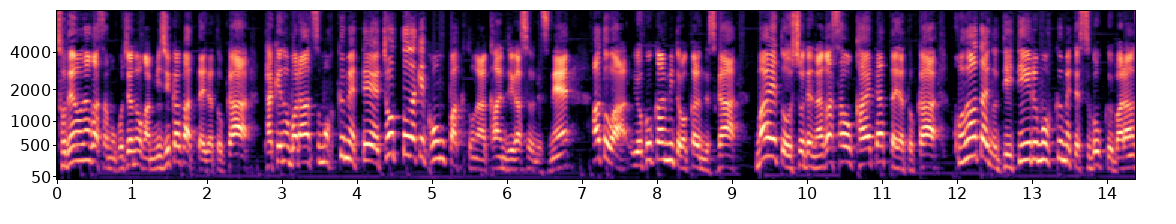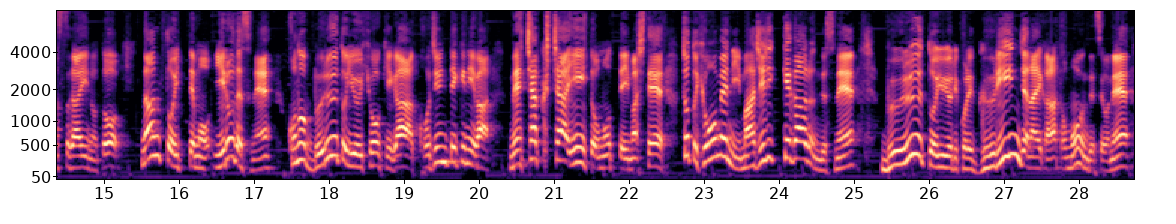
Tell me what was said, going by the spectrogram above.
袖の長さもこちらの方が短かったりだとか、丈のバランスも含めてちょっとだけコンパクトな感じがするんですね。あとは横から見るとわかるんですが、前と後ろで長さを変えてあったりだとか、このあたりのディティールも含めてすごくバランスがいいのと、なんといっても色ですね。このブルーという表記が個人的にはめちゃくちゃいいと思っていまして、ちょっと表面に混じりっ気があるんですね。ブルーというよりこれグリーンじゃないかなと思うんですよね。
